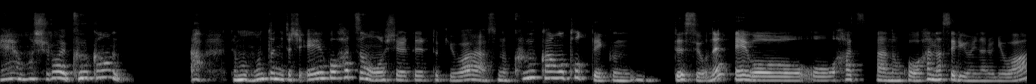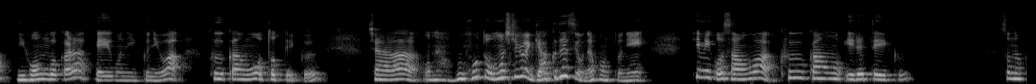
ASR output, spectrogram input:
えー、面白い。空間あ、でも本当に私、英語発音を教えてるときは、その空間を取っていくんですよね。英語をはあのこう話せるようになるには、日本語から英語に行くには空間を取っていく。じゃあ、本当面白い逆ですよね、本当に。きみこさんは空間を入れていく。その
